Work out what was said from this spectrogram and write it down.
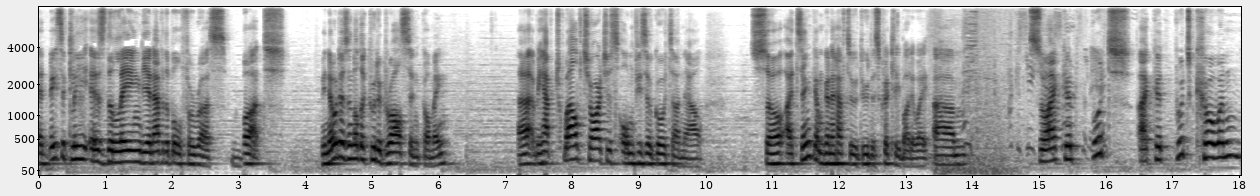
It basically is delaying the inevitable for us, but we know there's another coup de grace incoming. Uh, we have 12 charges on Vysogota now. So I think I'm gonna have to do this quickly, by the way. Um, so I could put I could put Coën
